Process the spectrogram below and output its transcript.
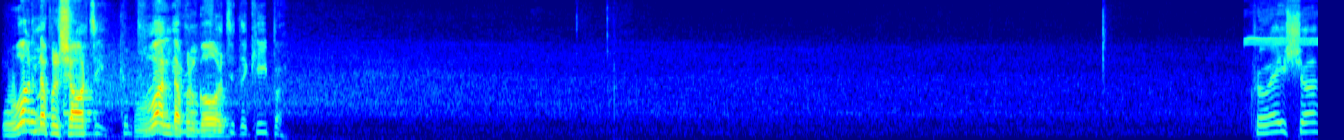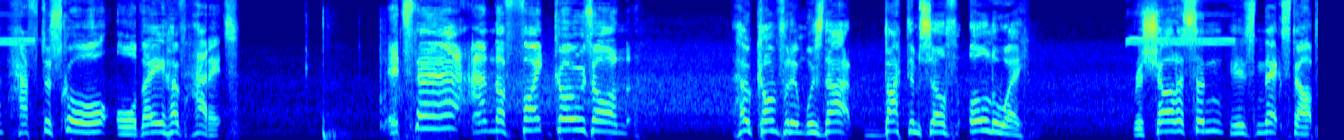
Wonderful Good shot. penalty, Wonderful goal. The keeper. Croatia have to score or they have had it. It's there and the fight goes on. How confident was that? Backed himself all the way. Richarlison is next up.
